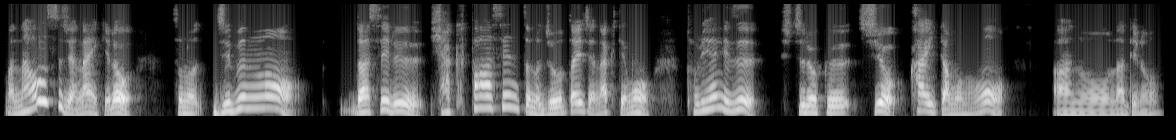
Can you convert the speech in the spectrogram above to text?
まあ、直すじゃないけど、その自分の出せる100%の状態じゃなくても、とりあえず出力しよう。書いたものを、あの、なんていうの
